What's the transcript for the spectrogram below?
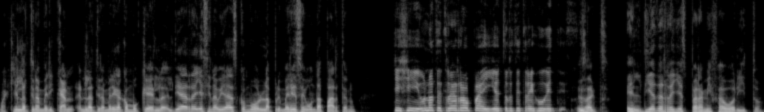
Aquí en Latinoamérica, en Latinoamérica como que el, Día de Reyes y Navidad es como la primera y segunda parte, ¿no? Sí, sí, uno te trae ropa y otro te trae juguetes. Exacto. El Día de Reyes para mí favorito,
